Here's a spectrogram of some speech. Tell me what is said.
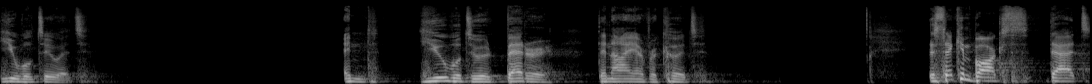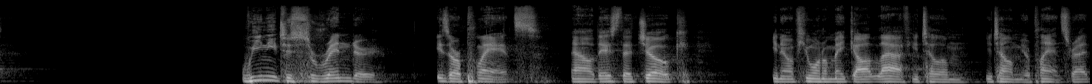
you will do it. And you will do it better than I ever could. The second box that we need to surrender is our plans. Now, there's that joke, you know, if you want to make God laugh, you tell him, you tell him your plans, right?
